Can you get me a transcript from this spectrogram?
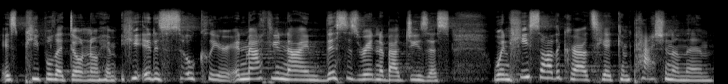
is people that don't know him. He, it is so clear. In Matthew 9, this is written about Jesus. When he saw the crowds, he had compassion on them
